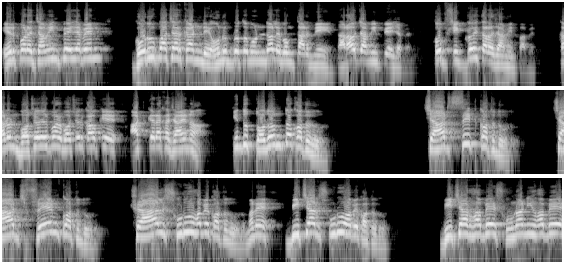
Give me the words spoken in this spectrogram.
এরপরে জামিন পেয়ে যাবেন গরু পাচার কাণ্ডে অনুব্রত মণ্ডল এবং তার মেয়ে। তারাও জামিন পেয়ে যাবেন। খুব শীঘ্রই তারা জামিন পাবেন। কারণ বছরের পর বছর কাউকে আটকে রাখা যায় না। কিন্তু তদন্ত কত দূর? চার্জশিট কত দূর? চার্জ ফ্রেম কত দূর? ট্রায়াল শুরু হবে কত দূর? মানে বিচার শুরু হবে কত দূর? বিচার হবে, শুনানি হবে,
